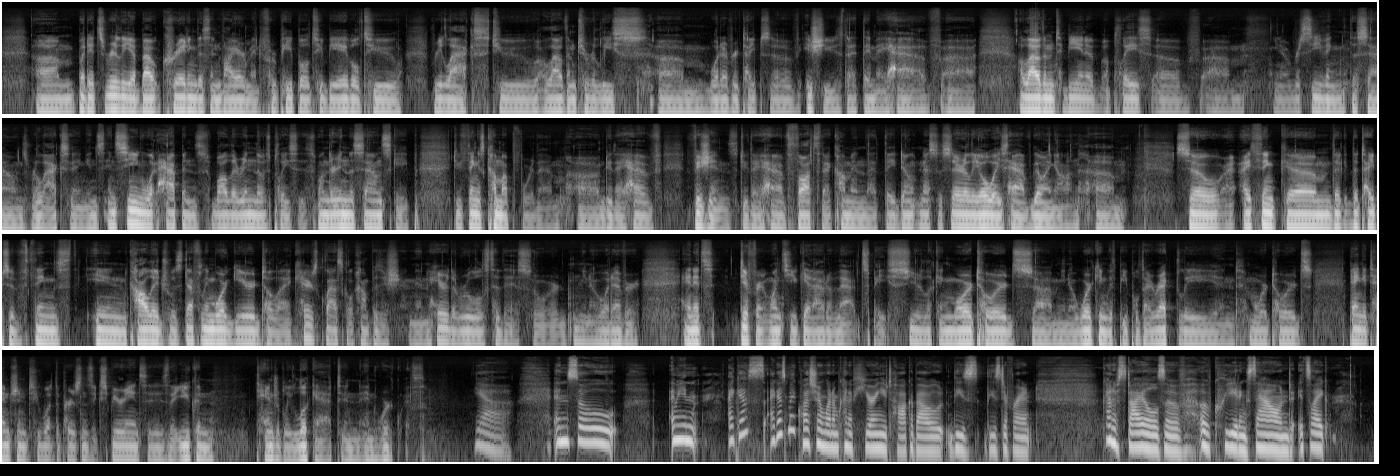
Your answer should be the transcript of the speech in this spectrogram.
Um, but it's really about creating this environment for people to be able to relax, to allow them to release um, whatever types of issues that they may have, uh, allow them to be in a, a place of, um, you know, receiving the sounds, relaxing, and, and seeing what happens while they're in those places, when they're in the soundscape. Do things come up for them? Um, do they have visions? Do they have thoughts that come in that they don't necessarily always have going on? Um, so I, I think um, the the types of things in college was definitely more geared to like here's classical composition and here are the rules to this or you know whatever and it's different once you get out of that space. You're looking more towards, um, you know, working with people directly and more towards paying attention to what the person's experience is that you can tangibly look at and, and work with. Yeah. And so, I mean, I guess, I guess my question when I'm kind of hearing you talk about these, these different kind of styles of, of creating sound, it's like,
